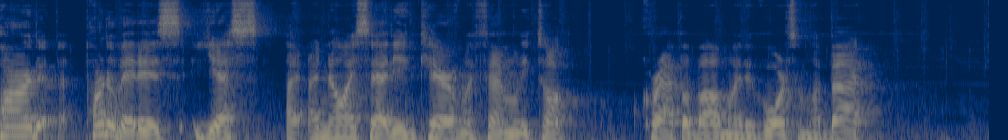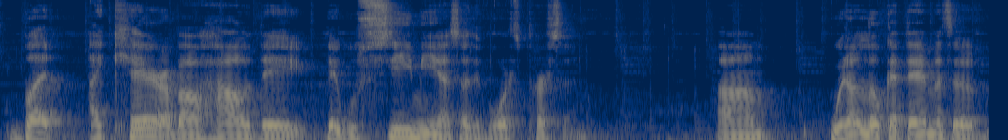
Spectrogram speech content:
part part of it is yes, I, I know I said I didn't care if my family talked crap about my divorce on my back, but I care about how they they will see me as a divorced person. Um, would I look at them as a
